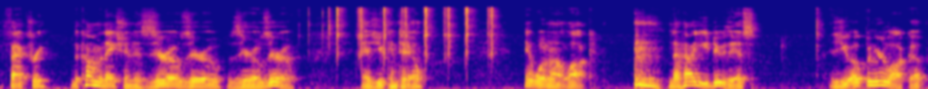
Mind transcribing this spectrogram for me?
factory the combination is 0000 as you can tell it will not lock. Now how you do this is you open your lock up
